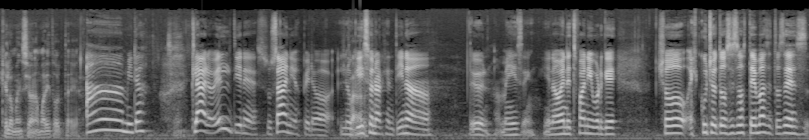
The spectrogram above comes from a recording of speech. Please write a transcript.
Que lo menciona Marito Ortega. Ah, mira. Claro, él tiene sus años, pero lo Claro. que hizo en Argentina, dude, amazing. You know, and it's funny porque yo escucho todos esos temas, entonces,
